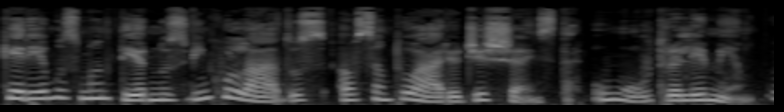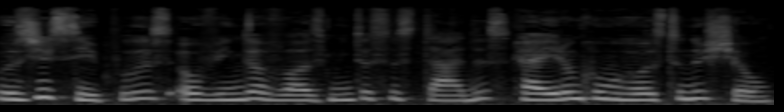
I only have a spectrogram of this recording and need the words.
queremos manter-nos vinculados ao santuário de Schanstatt, um outro elemento. Os discípulos, ouvindo a voz muito assustados, caíram com o rosto no chão.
